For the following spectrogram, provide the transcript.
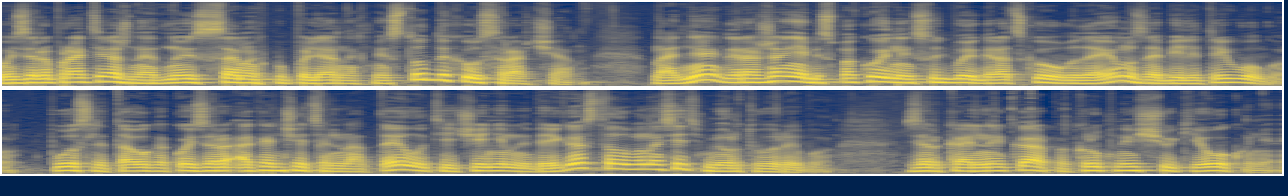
Озеро Протяжное – одно из самых популярных мест отдыха у саровчан. На днях горожане, обеспокоенные судьбой городского водоема, забили тревогу. После того, как озеро окончательно оттаяло, течением на берега стало выносить мертвую рыбу. Зеркальные карпы, крупные щуки и окуни.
